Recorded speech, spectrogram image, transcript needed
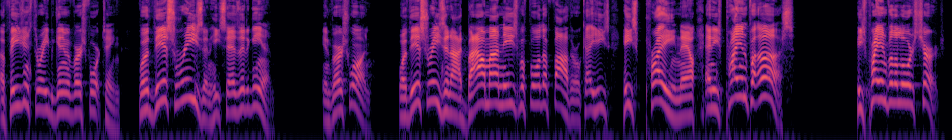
Ephesians 3, beginning with verse 14. For this reason, he says it again in verse 1. For this reason, I bow my knees before the Father. Okay? He's, he's praying now, and he's praying for us. He's praying for the Lord's church.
